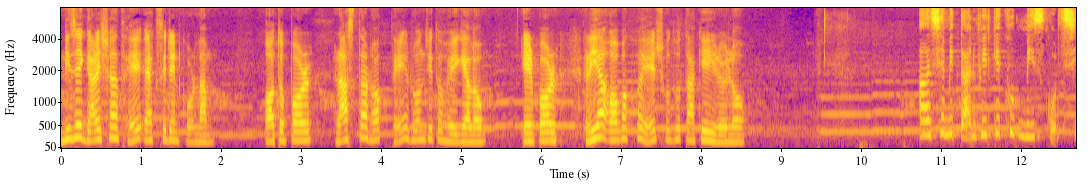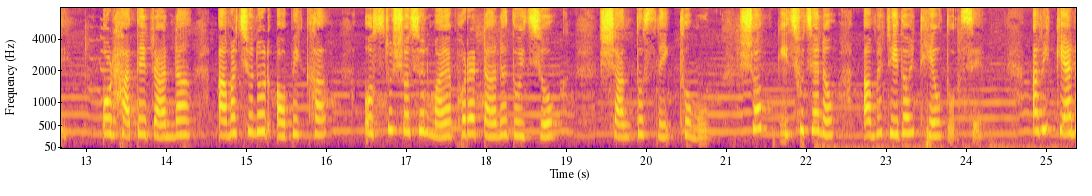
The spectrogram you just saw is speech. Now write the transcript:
নিজে গাড়ির সাথে অ্যাক্সিডেন্ট করলাম। অতঃপর রাস্তা রক্তে রঞ্জিত হয়ে গেল। এরপর রিয়া অবাক হয়ে শুধু তাকেই রইল। আজ আমি তানভীরকে খুব মিস করছি। ওর হাতের রান্না, আমার জন্য ওর অপেক্ষা অশ্রু মায়া ভরা টানা দুই চোখ, শান্ত স্নিগ্ধ মুখ, সব কিছু যেন আমার হৃদয় ঢেউ তুলছে। আমি কেন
